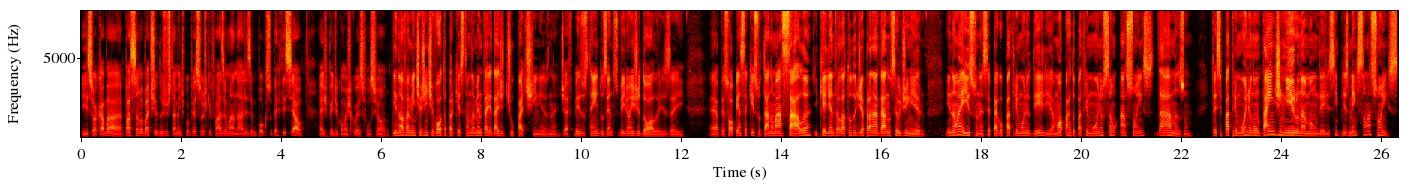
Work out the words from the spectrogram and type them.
E isso acaba passando batido justamente por pessoas que fazem uma análise um pouco superficial a respeito de como as coisas funcionam. E novamente a gente volta para a questão da mentalidade tio patinhas, né? Jeff Bezos tem 200 bilhões de dólares aí. É, o pessoal pensa que isso está numa sala e que ele entra lá todo dia para nadar no seu dinheiro. E não é isso, né? Você pega o patrimônio dele, a maior parte do patrimônio são ações da Amazon. Então esse patrimônio não está em dinheiro na mão dele, simplesmente são ações.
